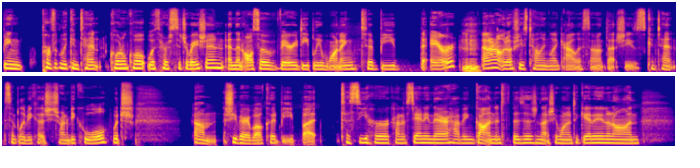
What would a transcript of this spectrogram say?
being perfectly content, quote unquote, with her situation and then also very deeply wanting to be the heir. Mhm. And I don't know if she's telling like Alicent that she's content simply because she's trying to be cool, which um she very well could be, but to see her kind of standing there having gotten into the position that she wanted to get in and on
